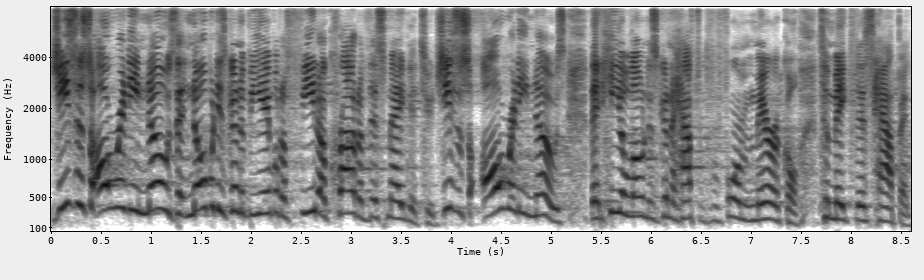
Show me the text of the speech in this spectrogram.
Jesus already knows that nobody's going to be able to feed a crowd of this magnitude. Jesus already knows that he alone is going to have to perform a miracle to make this happen.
